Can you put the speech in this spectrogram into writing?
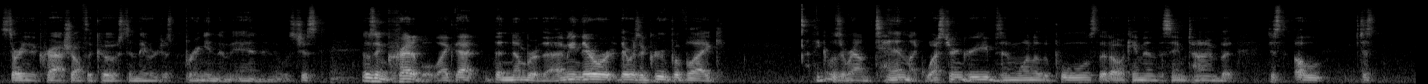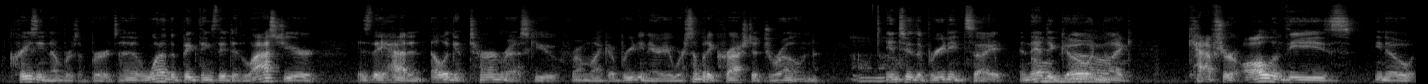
starting to crash off the coast, and they were just bringing them in, and it was just it was incredible. Like that, the number of that. I mean, there were there was a group of like I think it was around ten like western grebes in one of the pools that all came in at the same time, but just a just crazy numbers of birds. And uh, one of the big things they did last year is they had an elegant tern rescue from like a breeding area where somebody crashed a drone Oh, no. into the breeding site, and they had to Oh, go no. and like capture all of these, you know,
